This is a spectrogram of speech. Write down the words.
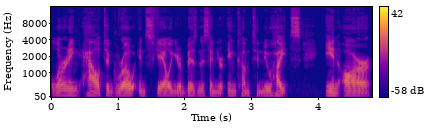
learning how to grow and scale your business and your income to new heights in our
